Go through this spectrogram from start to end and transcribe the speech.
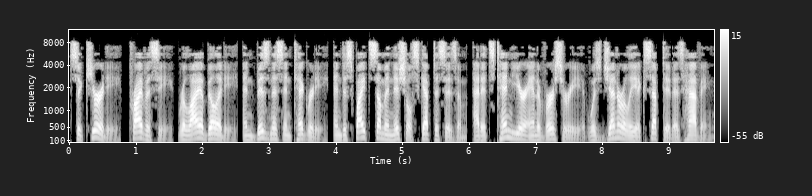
security, privacy, reliability, and business integrity, and despite some initial skepticism, at its 10-year anniversary it was generally accepted as having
